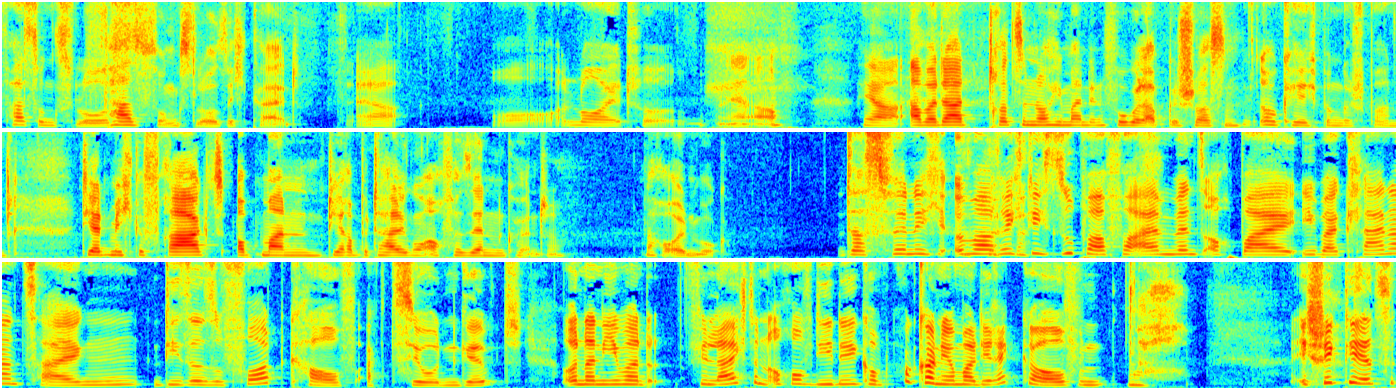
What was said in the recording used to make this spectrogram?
Fassungslos. Fassungslosigkeit. ja. Oh, Leute. Ja. Ja, aber da hat trotzdem noch jemand den Vogel abgeschossen. Okay, ich bin gespannt. Die hat mich gefragt, ob man die Beteiligung auch versenden könnte. Nach Oldenburg. Das finde ich immer richtig super, vor allem wenn es auch bei eBay Kleinanzeigen diese Sofortkaufaktionen gibt und dann jemand vielleicht dann auch auf die Idee kommt, oh, kann ja mal direkt kaufen. Ach, Ich schicke dir jetzt,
